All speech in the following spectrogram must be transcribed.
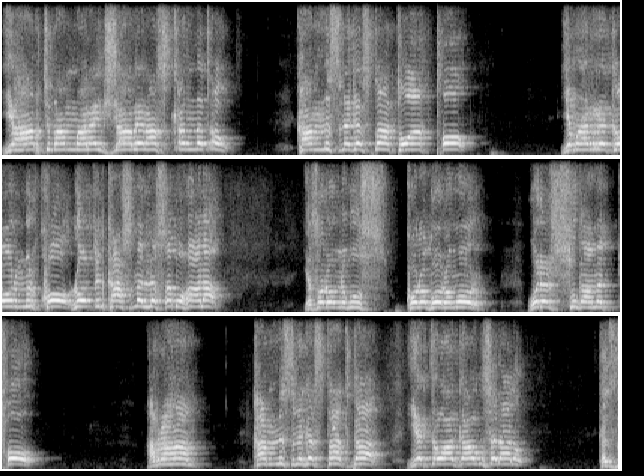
የሀብት ማማ ላይ እግዚአብሔር አስቀመጠው። ከአምስት ነገስታት ተዋግቶ የማረከውን ምርኮ ሎጥን ካስመለሰ በኋላ የሶዶም ንጉሥ ኮሎጎዶሞር ወደ እርሱ ጋር መጥቶ አብርሃም ከአምስት ነገስታት ጋር የተዋጋውን ውሰድ አለው። ከዛ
